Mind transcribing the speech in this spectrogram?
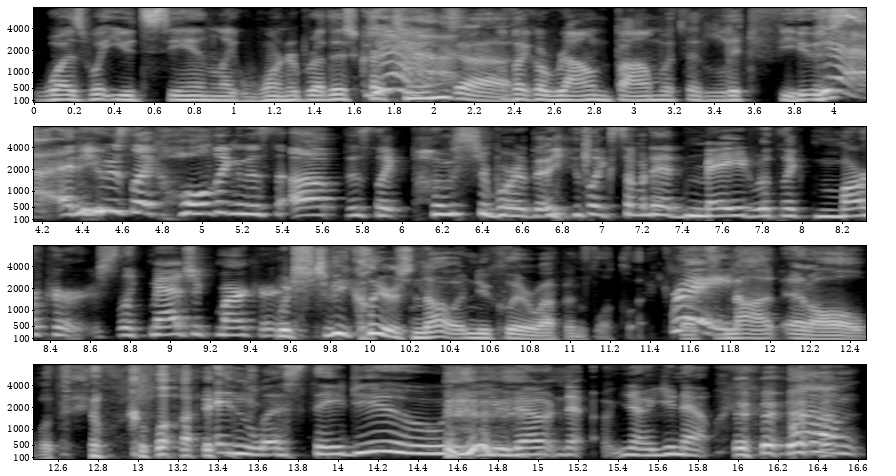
was what you'd see in like Warner Brothers cartoons Yeah. of like a round bomb with a lit fuse. Yeah. And he was like holding this up, this like poster board that he like someone had made with like markers, like magic markers. Which, to be clear, is not what nuclear weapons look like. That's Right. not at all what they look like. unless they do. You don't know. No, you know. Um,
